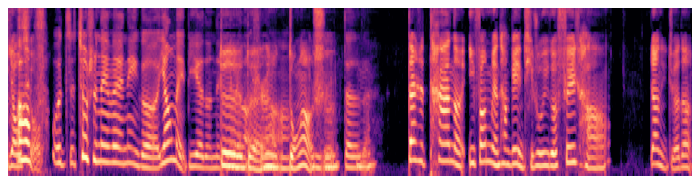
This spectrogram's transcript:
要哦求。我这就是那位那个央美毕业的那对对对那种嗯董老师对对对，嗯但是他呢，一方面他给你提出一个非常让你觉得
